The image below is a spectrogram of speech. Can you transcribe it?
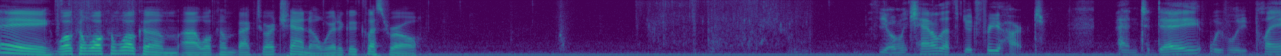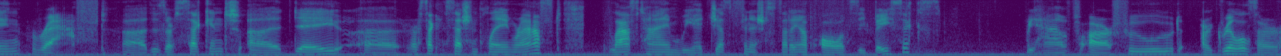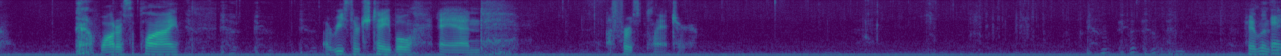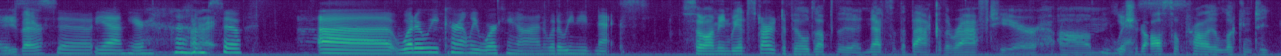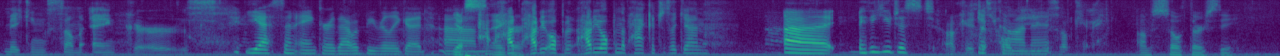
Hey, welcome, welcome, welcome. Uh, welcome back to our channel. We're the Good Cholesterol. the only channel that's good for your heart. And today we will be playing Raft. Uh, this is our second uh, day, uh, our second session playing Raft. Last time we had just finished setting up all of the basics. We have our food, our grills, our water supply, a research table, and a first planter. Hey Lindsay, are you there? So yeah, I'm here. right. So, uh, what are we currently working on? What do we need next? So, I mean, we had started to build up the nets at the back of the raft here. Um, We should also probably look into making some anchors. Yes, an anchor. That would be really good. Um, Yes. How, Anchor. how do you open? How do you open the packages again? Uh, I think you just Okay, just hold on the it. Okay, I'm so thirsty.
